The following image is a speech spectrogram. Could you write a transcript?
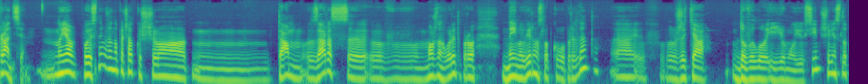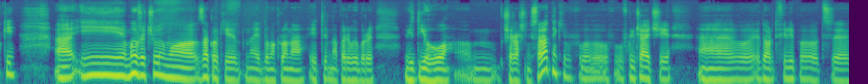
Франція. Ну я пояснив вже на початку, що там зараз е, можна говорити про неймовірно слабкого президента. Е, Життя довело і йому, і всім, що він слабкий. Е, І ми вже чуємо заклики навіть до Макрона йти на перевибори від його вчорашніх соратників, включаючи е, Едуарда Філіпа, це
